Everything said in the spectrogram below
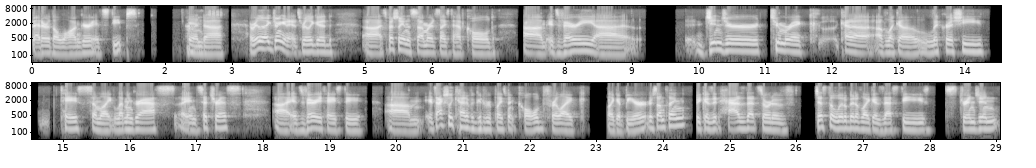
better the longer it steeps, and uh, I really like drinking it. It's really good, uh, especially in the summer. It's nice to have cold. Um, it's very uh, ginger, turmeric, kind of of like a licoricey taste, some like lemongrass and citrus. Uh, it's very tasty. Um, it's actually kind of a good replacement cold for like like a beer or something because it has that sort of just a little bit of like a zesty, stringent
